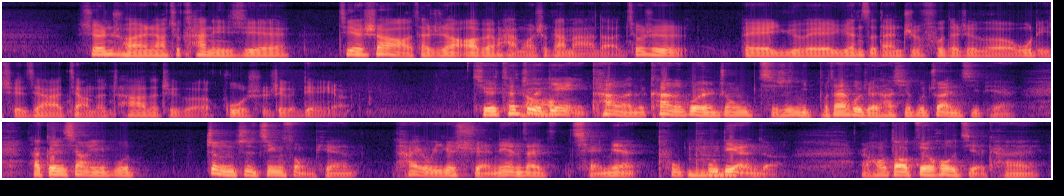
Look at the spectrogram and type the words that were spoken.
宣传，然后去看了一些介绍，才知道奥本海默是干嘛的，就是。被誉为原子弹之父的这个物理学家讲的他的这个故事，这个电影。其实他这个电影看完看的过程中，其实你不太会觉得它是一部传记片，它更像一部政治惊悚片。它有一个悬念在前面铺铺垫着，然后到最后解开。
